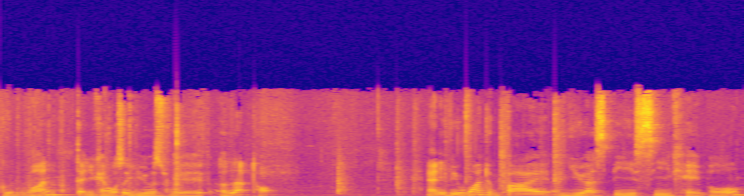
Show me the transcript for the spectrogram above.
good one that you can also use with a laptop. And if you want to buy a USB-C cable,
